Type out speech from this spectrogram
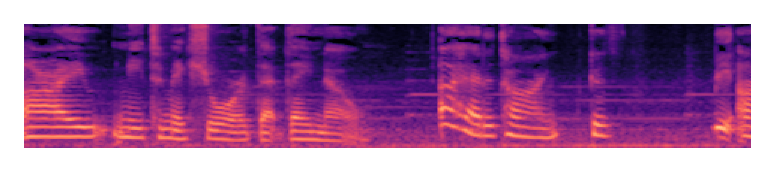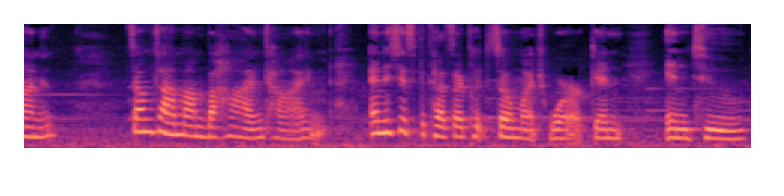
I need to make sure that they know ahead of time. Because, be honest, sometimes I'm behind time, and it's just because I put so much work and into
